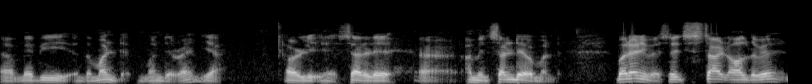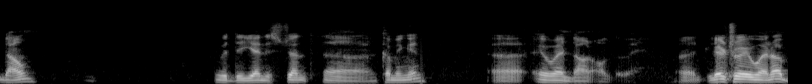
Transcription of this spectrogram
uh, maybe the Monday, Monday, right? Yeah, early uh, Saturday. Uh, I mean Sunday or Monday. But anyway, so it started all the way down with the yen strength uh, coming in. Uh, it went down all the way. Uh, later it went up,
